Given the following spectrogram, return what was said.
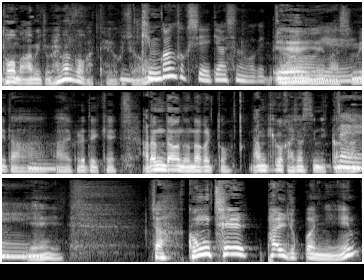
더 마음이 좀 행한 것 같아요. 그죠? 음. 김광석 씨 얘기하시는 거겠죠. 예, 예, 맞습니다. 아, 그래도 이렇게 아름다운 음악을 또 남기고 가셨으니까. 네. 예, 예. 자, 0786번님.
